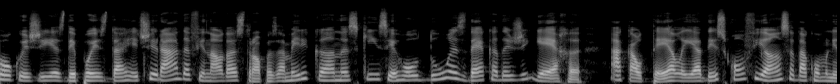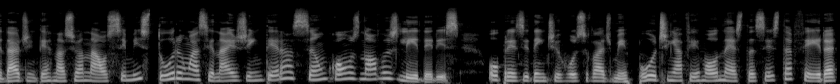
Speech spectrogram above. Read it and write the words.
poucos dias depois da retirada final das tropas americanas, que encerrou duas décadas de guerra. A cautela e a desconfiança da comunidade internacional se misturam a sinais de interação com os novos líderes. O presidente russo Vladimir Putin afirmou nesta sexta-feira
